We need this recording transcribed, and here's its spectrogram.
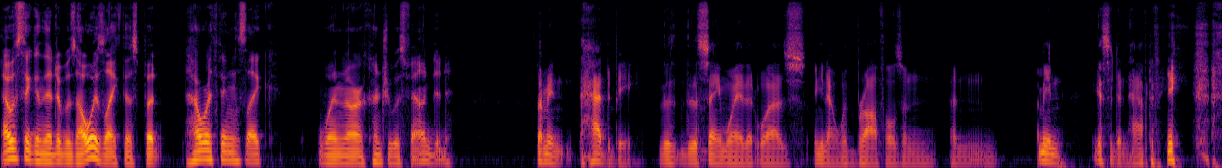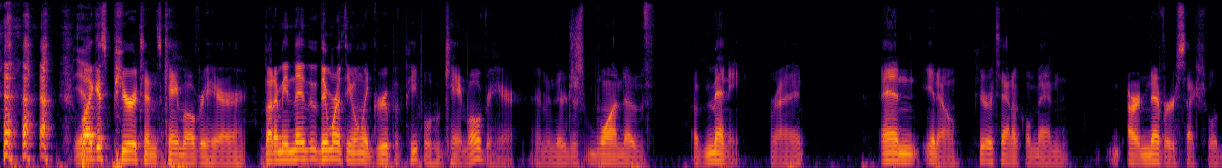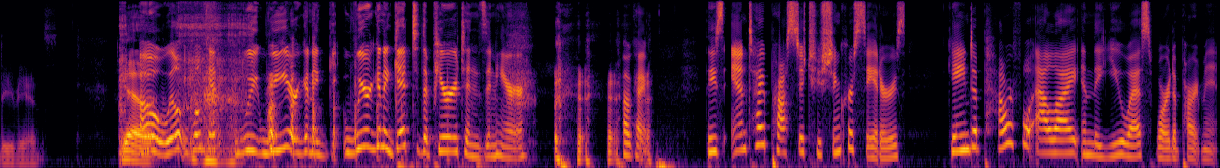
I was thinking that it was always like this, but how were things like when our country was founded? I mean, had to be the the same way that it was, you know, with brothels and and I mean, I guess it didn't have to be. Yeah. Well, I guess Puritans came over here, but I mean, they they weren't the only group of people who came over here. I mean, they're just one of of many, right? And you know, puritanical men are never sexual deviants. Yeah. Oh, we'll we'll get we, we are gonna get, we're gonna get to the Puritans in here. Okay, these anti-prostitution crusaders gained a powerful ally in the U.S. War Department.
